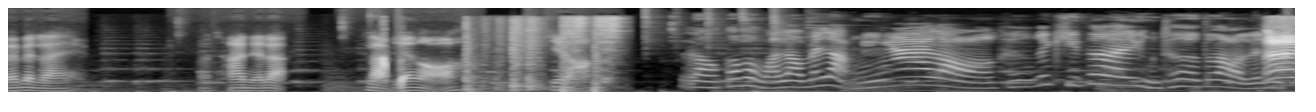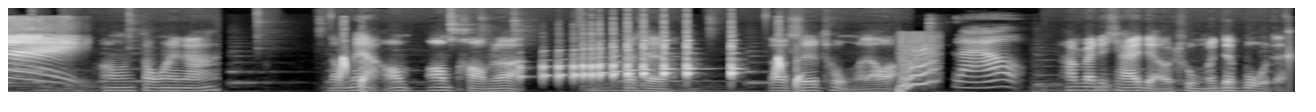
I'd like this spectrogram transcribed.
ไม่เป็นไรมาท่านี้แหละหลับยังเหรอที่รักเราก็บอกว่าเราไม่หลับง่ายๆหรอกเธอก็คิดอะไรของเธอตลอดเลยเนี่ยเอาตรงเลยนะ เราไม่อยากอ้อมอ้อมคอมแล้วอะแต่เธอ เราซื้อถุงมาแล้วอะ แล้ว ถ้าไม่ได้ใช้เดี๋ยวถุงมันจะบูดอะ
